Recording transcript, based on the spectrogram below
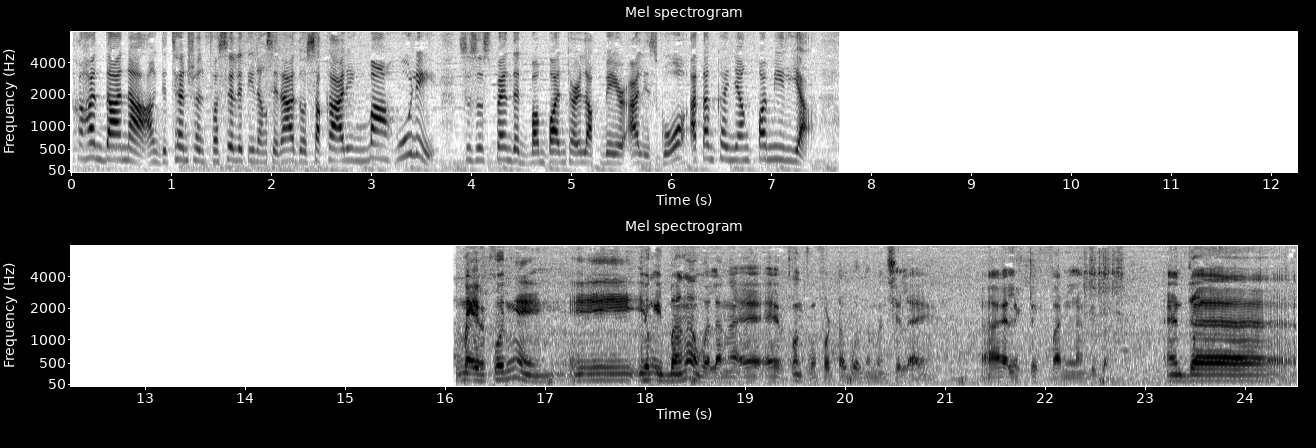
Kahanda na ang detention facility ng Senado sakaling mahuli si suspended Bamban Tarlac Mayor Alice Go at ang kanyang pamilya. May aircon nga eh. eh. Yung iba nga, wala nga air- aircon. Comfortable naman sila eh. Ah, electric fan lang, di ba? And uh,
